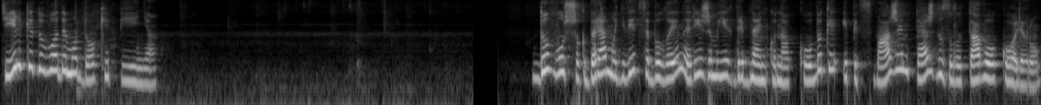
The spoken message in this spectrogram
Тільки доводимо до кипіння. До вушок беремо дві цибулини, ріжемо їх дрібненько на кубики і підсмажуємо теж до золотавого кольору.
